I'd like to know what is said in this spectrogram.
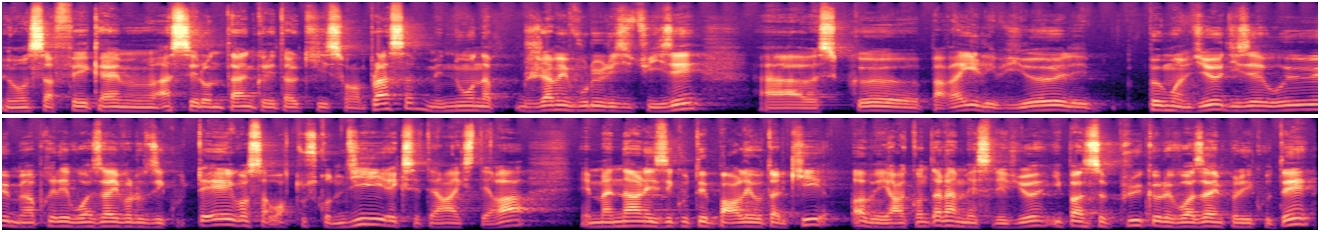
mais bon, ça fait quand même assez longtemps que les Talkies sont en place, mais nous on n'a jamais voulu les utiliser, euh, parce que pareil, les vieux, les peu moins vieux disaient oui, oui, mais après les voisins ils vont nous écouter, ils vont savoir tout ce qu'on dit, etc., etc. Et maintenant, les écouter parler au talkie, oh, ben, ils racontent à la messe, les vieux. Ils pensent plus que le voisin peut l'écouter.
